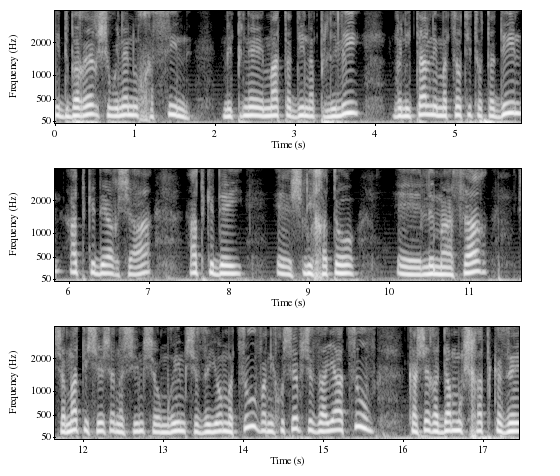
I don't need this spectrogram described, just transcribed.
התברר שהוא איננו חסין מפני אימת הדין הפלילי, וניתן למצות איתו את הדין עד כדי הרשעה, עד כדי אה, שליחתו אה, למאסר. שמעתי שיש אנשים שאומרים שזה יום עצוב, אני חושב שזה היה עצוב כאשר אדם מושחת כזה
